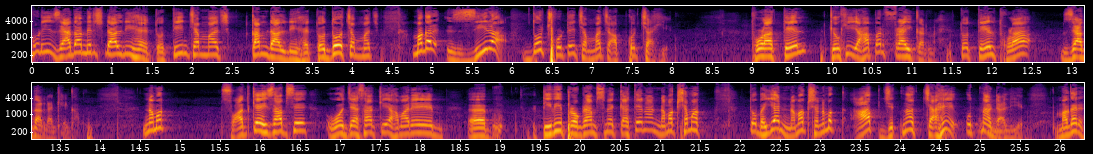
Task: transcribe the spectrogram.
थोड़ी ज़्यादा मिर्च डालनी है तो तीन चम्मच कम डालनी है तो दो चम्मच, मगर ज़ीरा दो छोटे चम्मच आपको चाहिए। थोड़ा तेल, क्योंकि यहाँ पर फ्राई करना है तो तेल थोड़ा ज़्यादा लगेगा। नमक, स्वाद के हिसाब से, वो जैसा कि हमारे टीवी प्रोग्राम्स में कहते हैं ना, नमक शमक। तो भैया, नमक शनमक आप जितना चाहें उतना डालिए। मगर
